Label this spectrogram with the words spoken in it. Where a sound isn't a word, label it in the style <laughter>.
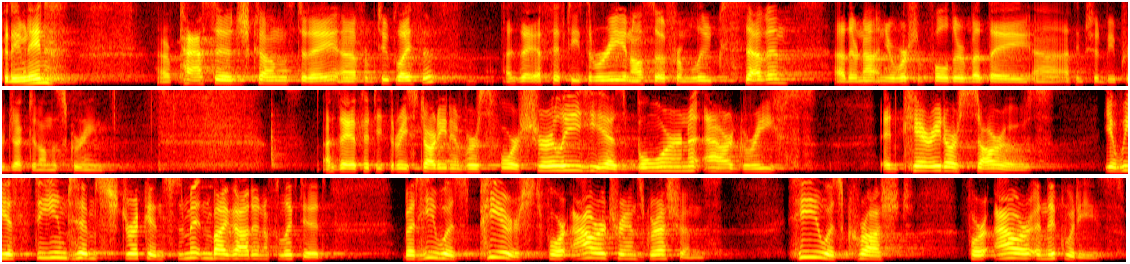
Good evening. Our passage comes today uh, from two places Isaiah 53 and also from Luke 7. Uh, they're not in your worship folder, but they, uh, I think, should be projected on the screen. Isaiah 53, starting in verse 4 Surely he has borne our griefs and carried our sorrows. Yet we esteemed him stricken, smitten by God, and afflicted. But he was pierced for our transgressions, he was crushed for our iniquities.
